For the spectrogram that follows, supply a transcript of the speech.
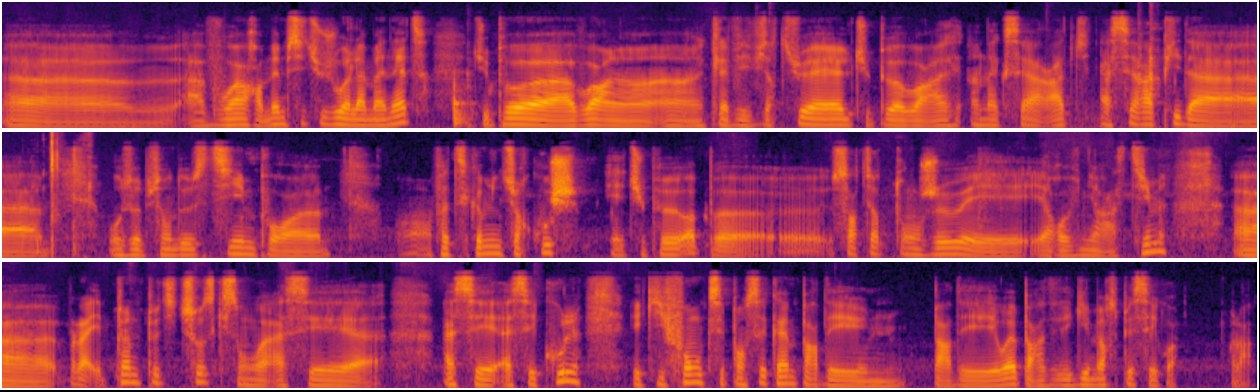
avoir, même si tu joues à la manette, tu peux avoir un, clavier virtuel, tu peux avoir un accès assez rapide aux options de Steam pour en fait, c'est comme une surcouche et tu peux hop euh, sortir de ton jeu et, revenir à Steam. Euh, voilà, plein de petites choses qui sont assez, assez, assez cool et qui font que c'est pensé quand même par des, par des, par des gamers PC quoi. Voilà,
